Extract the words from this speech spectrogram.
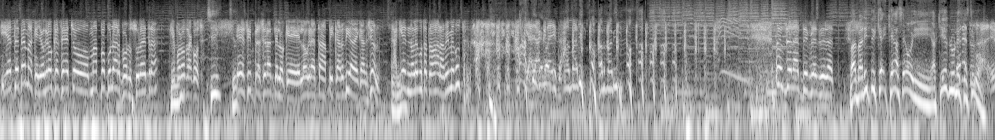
Y este tema que yo creo que se ha hecho más popular por su letra que por otra cosa. Sí, sí. Es impresionante lo que logra esta picardía de canción. ¿A quién no le gusta trabajar? A mí me gusta. y allá creída. Barbarito, Barbarito. Impresionante, impresionante. Barbarito, ¿y qué, qué hace hoy? Aquí es lunes festivo. Eh,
